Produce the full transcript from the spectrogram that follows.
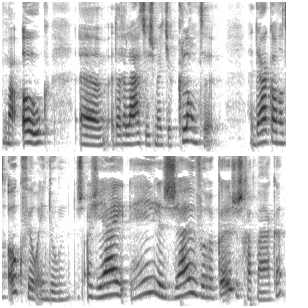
Maar ook um, de relaties met je klanten. En daar kan het ook veel in doen. Dus als jij hele zuivere keuzes gaat maken,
